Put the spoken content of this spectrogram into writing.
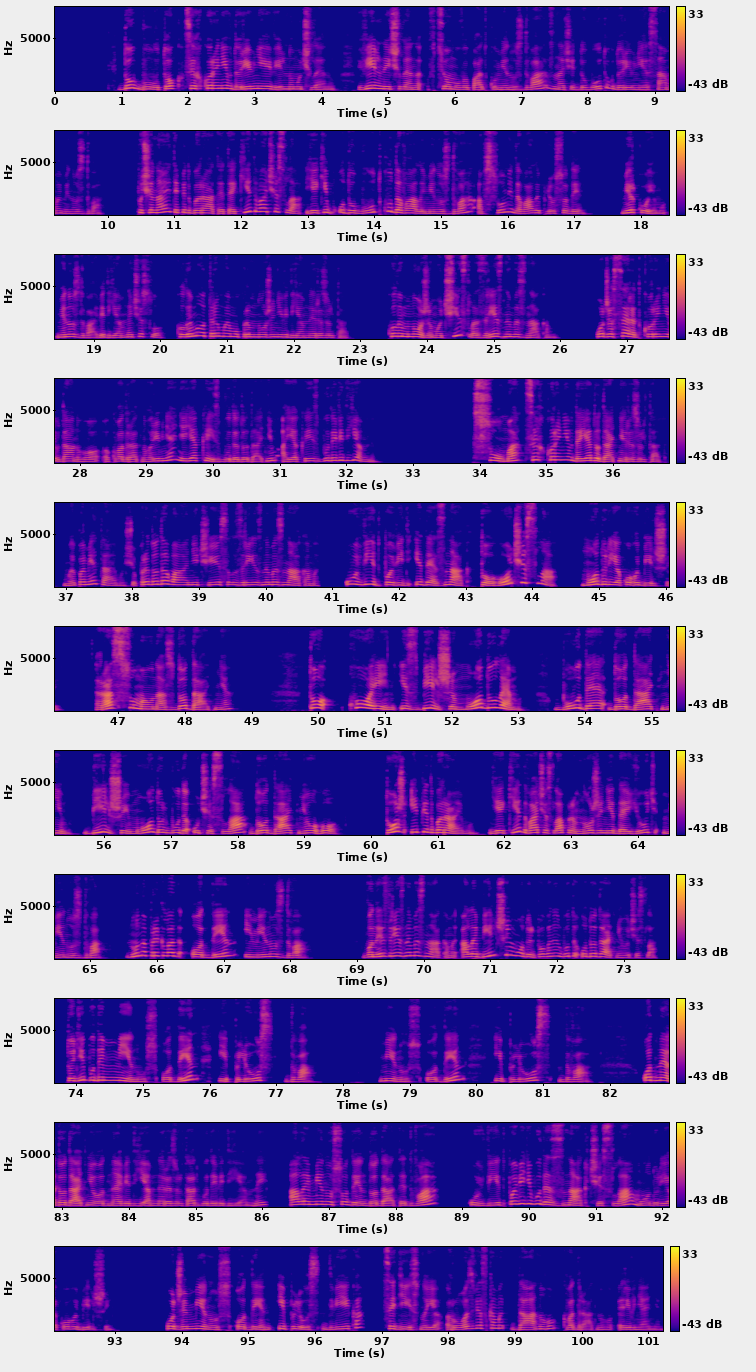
Добуток цих коренів дорівнює вільному члену. Вільний член в цьому випадку мінус 2, значить добуток дорівнює саме мінус 2. Починаєте підбирати такі два числа, які б у добутку давали мінус 2, а в сумі давали плюс 1. Міркуємо. Мінус 2 від'ємне число. Коли ми отримуємо при множенні від'ємний результат? Коли множимо числа з різними знаками. Отже, серед коренів даного квадратного рівняння якийсь буде додатнім, а якийсь буде від'ємним. Сума цих коренів дає додатній результат. Ми пам'ятаємо, що при додаванні чисел з різними знаками у відповідь іде знак того числа, модуль якого більший. Раз сума у нас додатня, то корінь із більшим модулем буде додатнім. Більший модуль буде у числа додатнього. Тож і підбираємо, які два числа примножені дають мінус 2. Ну, наприклад, 1 і мінус 2. Вони з різними знаками, але більший модуль повинен бути у додатнього числа. Тоді буде мінус 1 і плюс 2. Мінус 1 і плюс 2. Одне додатнє, одне від'ємне результат буде від'ємний, але мінус 1 додати 2 у відповіді буде знак числа, модуль якого більший. Отже, мінус 1 і плюс 2 це дійсно є розв'язками даного квадратного рівняння.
